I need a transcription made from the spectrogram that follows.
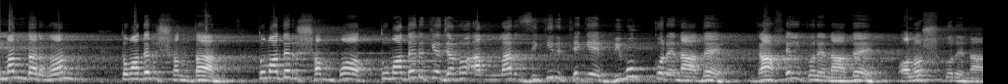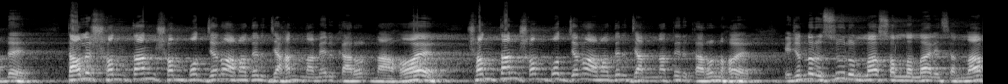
ঈমানদারগণ তোমাদের সন্তান, তোমাদের সম্পদ, তোমাদেরকে যেন আল্লাহর জিকির থেকে বিমুখ করে না দেয়, গাফেল করে না দেয়, অলস করে না দেয়। তাহলে সন্তান সম্পদ যেন আমাদের জাহান নামের কারণ না হয়, সন্তান সম্পদ যেন আমাদের জান্নাতের কারণ হয়। এজন্য রসুল্লাহ সাল্লাহ আলি সাল্লাম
